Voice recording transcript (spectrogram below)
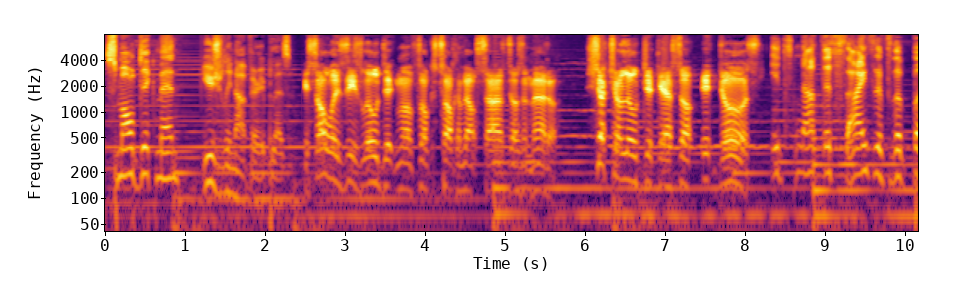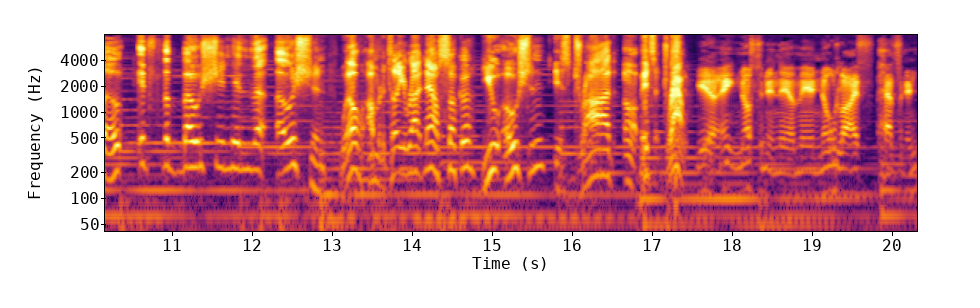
Small dick men, usually not very pleasant. It's always these little dick motherfuckers talking about size doesn't matter. Shut your little dick ass up. It does. It's not the size of the boat, it's the motion in the ocean. Well, I'm gonna tell you right now, sucker, you ocean is dried up. It's a drought. Yeah, ain't nothing in there, man. No life happening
